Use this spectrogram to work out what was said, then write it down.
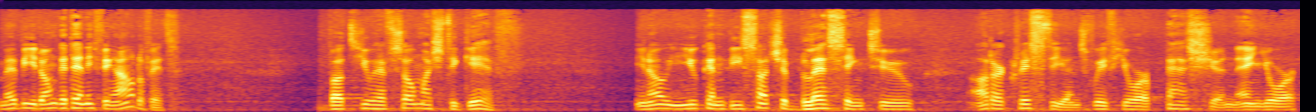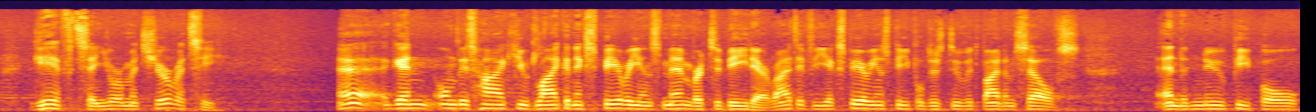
Maybe you don't get anything out of it. But you have so much to give. You know, you can be such a blessing to other Christians with your passion and your gifts and your maturity. Uh, again, on this hike, you'd like an experienced member to be there, right? If the experienced people just do it by themselves and the new people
